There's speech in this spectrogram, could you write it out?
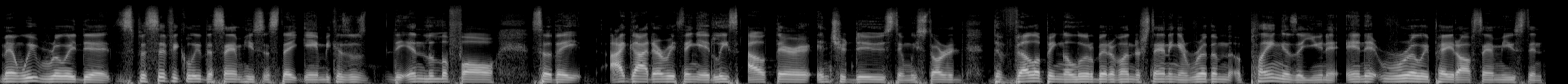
man, we really did. Specifically the Sam Houston State game because it was the end of the fall, so they I got everything at least out there introduced, and we started developing a little bit of understanding and rhythm of playing as a unit, and it really paid off. Sam Houston,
